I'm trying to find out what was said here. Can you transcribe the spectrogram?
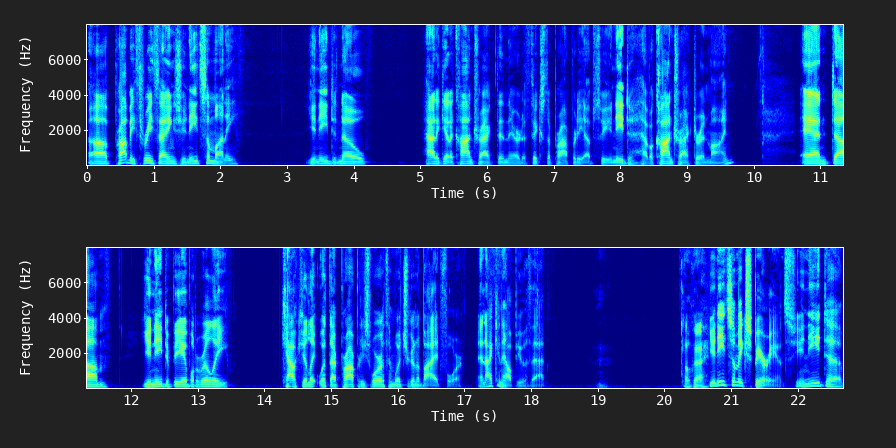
uh, probably three things. You need some money. You need to know how to get a contract in there to fix the property up. So you need to have a contractor in mind. And um, you need to be able to really calculate what that property's worth and what you're going to buy it for. And I can help you with that. Okay. You need some experience. You need to,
